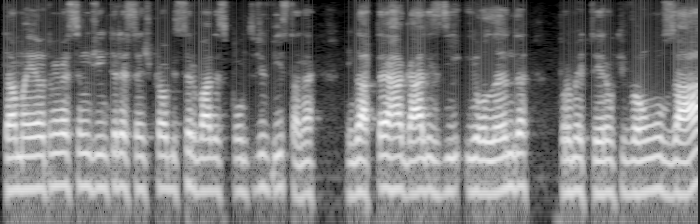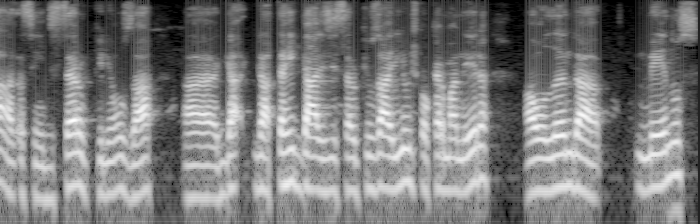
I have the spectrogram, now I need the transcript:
Então amanhã também vai ser um dia interessante para observar desse ponto de vista, né? Inglaterra, Gales e, e, Holanda prometeram que vão usar, assim, disseram que queriam usar, a Inglaterra e Gales disseram que usariam de qualquer maneira, a Holanda menos,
